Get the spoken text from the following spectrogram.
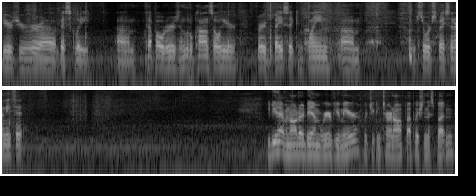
Here's your uh, basically um, cup holders and little console here. Very basic and plain. Um, some storage space underneath it. You do have an auto dim rear view mirror, which you can turn off by pushing this button.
